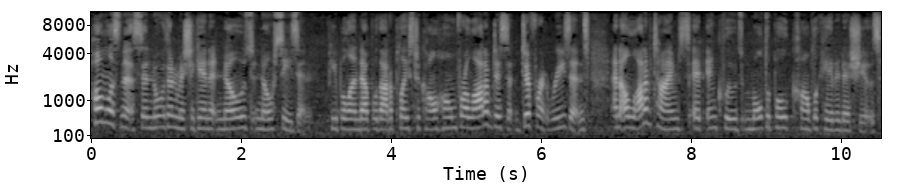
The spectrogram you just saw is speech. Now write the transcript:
Homelessness in northern Michigan knows no season. People end up without a place to call home for a lot of different reasons, and a lot of times it includes multiple complicated issues.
